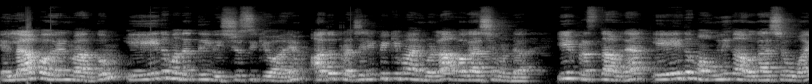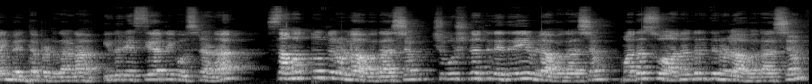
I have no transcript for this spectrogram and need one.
എല്ലാ പൗരന്മാർക്കും ഏത് മതത്തിൽ വിശ്വസിക്കുവാനും അത് പ്രചരിപ്പിക്കുവാനുമുള്ള അവകാശമുണ്ട്. ഈ പ്രസ്താവന ഏത് മൗലിക അവകാശവുമായി ബന്ധപ്പെട്ടതാണ്. ഇതൊരു എസ് സി ടി ആണ്. സമത്വത്തിനുള്ള അവകാശം ചൂഷണത്തിനെതിരെയുള്ള അവകാശം മതസ്വാതന്ത്ര്യത്തിനുള്ള അവകാശം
